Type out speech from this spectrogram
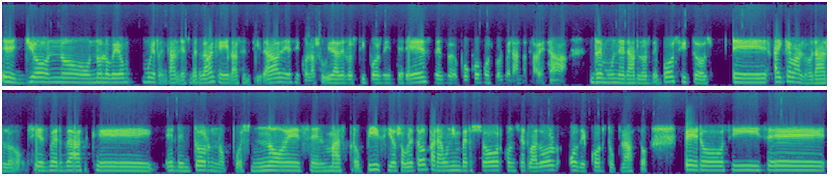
eh, yo no, no lo veo muy rentable. Es verdad que las entidades y con la subida de los tipos de interés dentro de poco pues volverán otra vez a remunerar los depósitos, eh, hay que valorarlo. Si es verdad que el entorno pues no es el más propicio, sobre todo para un inversor conservador o de corto plazo, pero si se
